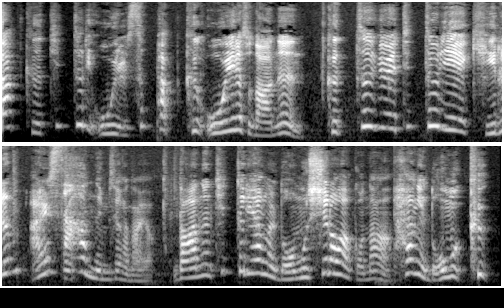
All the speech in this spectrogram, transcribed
딱 그 tea tree 오일, spot 그 오일에서 나는 그 특유의 tea tree의 기름 알싸한 냄새가 나요. 나는 tea tree 향을 너무 싫어하거나 향에 너무 극,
